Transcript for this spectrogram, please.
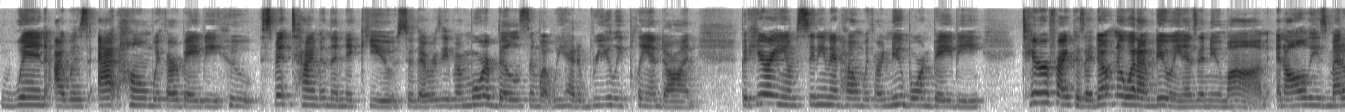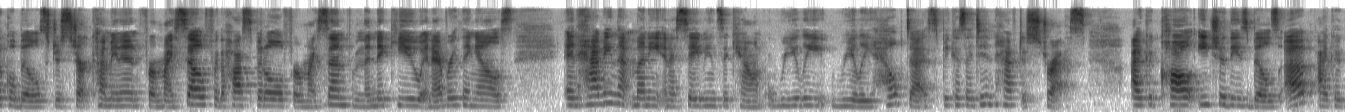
when I was at home with our baby who spent time in the NICU, so there was even more bills than what we had really planned on. But here I am sitting at home with our newborn baby, terrified because I don't know what I'm doing as a new mom, and all these medical bills just start coming in for myself, for the hospital, for my son from the NICU, and everything else. And having that money in a savings account really, really helped us because I didn't have to stress. I could call each of these bills up. I could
